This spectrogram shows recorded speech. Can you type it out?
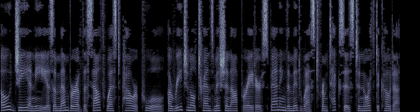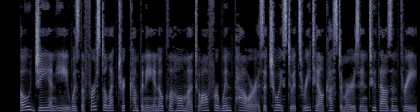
OG&E is a member of the Southwest Power Pool, a regional transmission operator spanning the Midwest from Texas to North Dakota. OG&E was the first electric company in Oklahoma to offer wind power as a choice to its retail customers in 2003.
